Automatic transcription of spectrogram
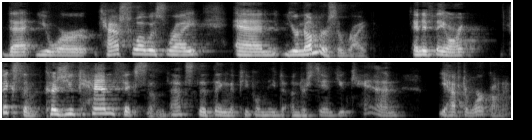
that your cash flow is right and your numbers are right. And if they aren't, fix them because you can fix them. That's the thing that people need to understand. You can. You have to work on it.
